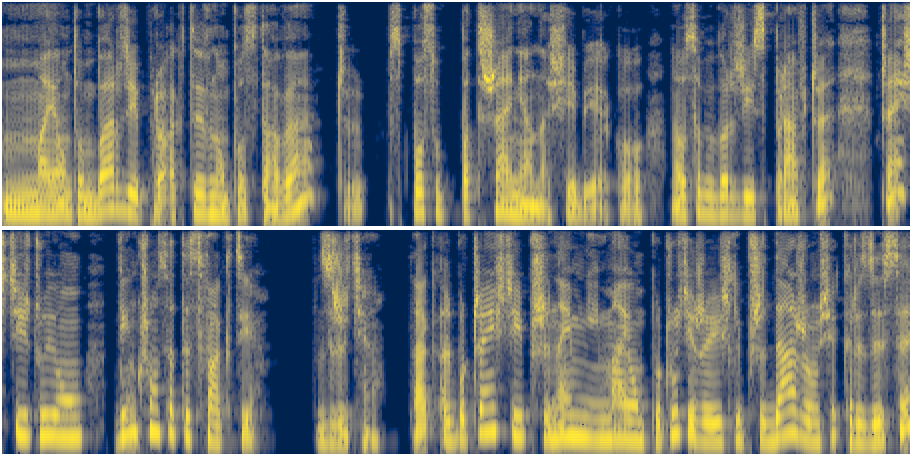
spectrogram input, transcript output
mają tą bardziej proaktywną postawę, czy sposób patrzenia na siebie jako na osoby bardziej sprawcze, częściej czują większą satysfakcję z życia tak? Albo częściej przynajmniej mają poczucie, że jeśli przydarzą się kryzysy,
